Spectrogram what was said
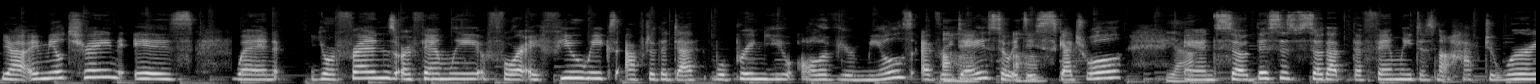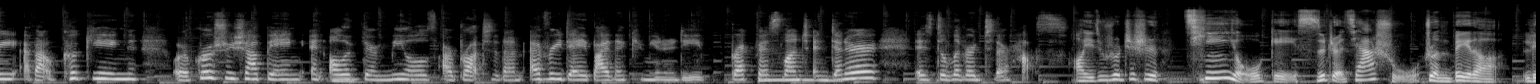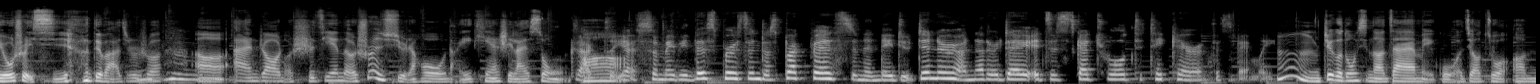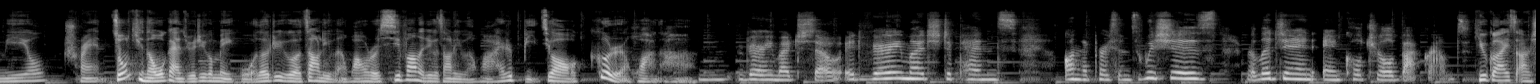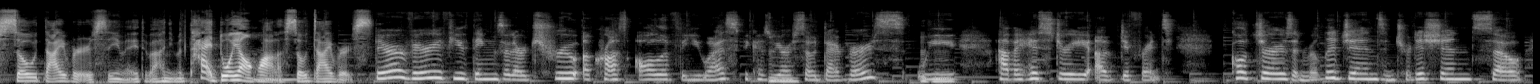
Yeah, a meal train is when your friends or family for a few weeks after the death will bring you all of your meals every uh-huh, day. So it's uh-huh. a schedule. Yeah. And so this is so that the family does not have to worry about cooking or grocery shopping and all mm. of their meals are brought to them every day by the community. Breakfast, mm. lunch, and dinner is delivered to their house. 哦，也就是说，这是亲友给死者家属准备的 流水席，对吧？就是说，呃，按照时间的顺序，然后哪一天谁来送。Exactly. Yes. So maybe this person does breakfast, and then they do dinner. Another day, it's a schedule to take care of this family. 嗯，这个东西呢，在美国叫做 a meal train。总体呢，我感觉这个美国的这个葬礼文化，或者西方的这个葬礼文化，还是比较个人化的哈。Very much so. It very much depends on the person's wishes, religion, and cultural background. You guys are so diverse, 因为对吧？你们太多样化了，so diverse. There are very few things that are true across all of the US because we are so diverse. We have a history of different cultures and religions and traditions. So,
